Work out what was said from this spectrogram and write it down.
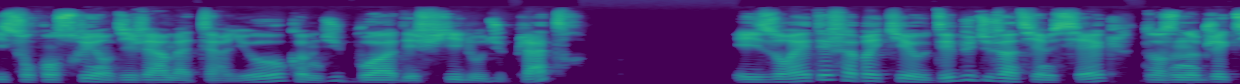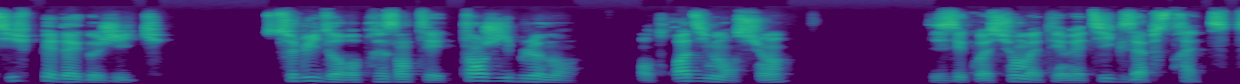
Ils sont construits en divers matériaux, comme du bois, des fils ou du plâtre, et ils auraient été fabriqués au début du XXe siècle dans un objectif pédagogique, celui de représenter tangiblement, en trois dimensions, des équations mathématiques abstraites.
